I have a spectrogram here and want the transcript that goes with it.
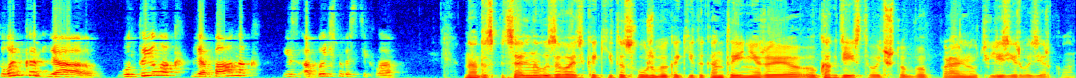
Только для бутылок, для банок из обычного стекла. Надо специально вызывать какие-то службы, какие-то контейнеры. Как действовать, чтобы правильно утилизировать зеркало?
